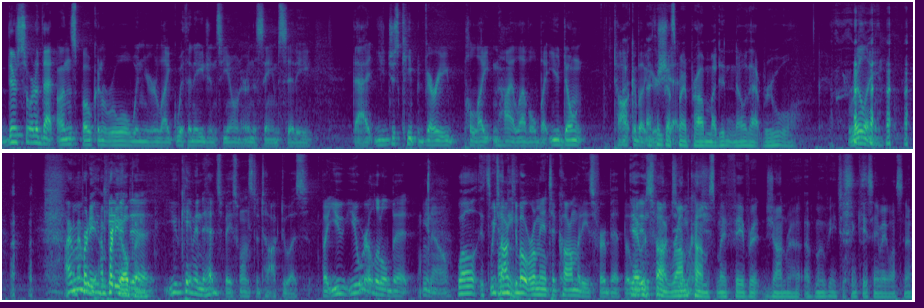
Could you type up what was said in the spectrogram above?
there's sort of that unspoken rule when you're like with an agency owner in the same city that you just keep it very polite and high level, but you don't talk about I your think shit. that's my problem. I didn't know that rule. Really? I remember pretty- you I'm came pretty into, open. You came into Headspace once to talk to us, but you you were a little bit, you know. Well, it's we funny. talked about romantic comedies for a bit, but Yeah, we it was fun. Rom com's my favorite genre of movie, just in case anybody wants to know.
